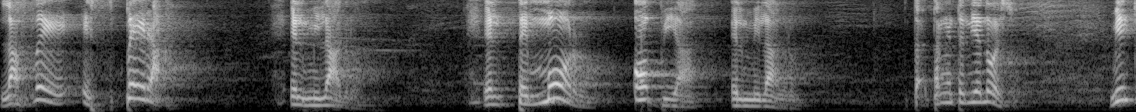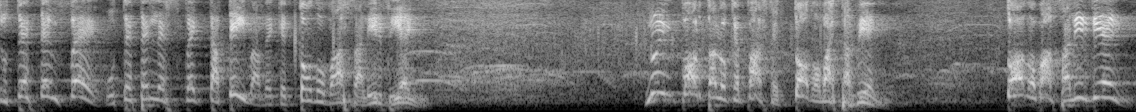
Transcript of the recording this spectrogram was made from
La fe espera el milagro. El temor obvia el milagro. ¿Están entendiendo eso? Mientras usted esté en fe, usted está en la expectativa de que todo va a salir bien. No importa lo que pase, todo va a estar bien. Todo va a salir bien.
